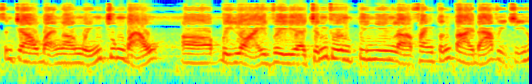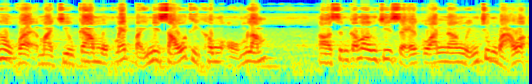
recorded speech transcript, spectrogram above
Xin chào bạn Nguyễn Trung Bảo. À, Bị loại vì chấn thương Tuy nhiên là Phan Tấn Tài đá vị trí hậu vệ Mà chiều cao 1m76 thì không ổn lắm. À, xin cảm ơn chia sẻ của anh Nguyễn Trung Bảo ạ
